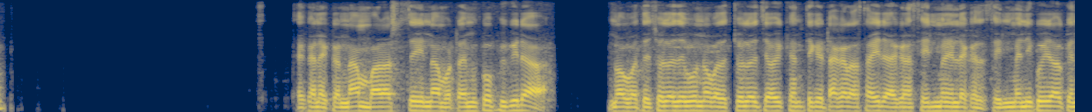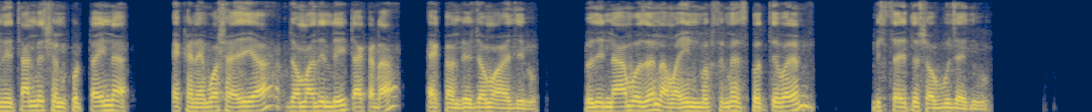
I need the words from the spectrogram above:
এখানে একটা নাম্বার আসছে, এই নাম্বারটা আমি কপি করে নবাতে চলে যাব নবাতে চলে যাই ওইখান থেকে টাকাটা চাইরা এখানে সেন্ট মানি লেখা আছে। সেন্ট মানি কইরা ওখান থেকে ট্রানজাকশন কোডটাই না এখানে বসাই দিয়া জমা দিলেই টাকাটা অ্যাকাউন্টে জমা হয়ে যাবে যদি না বোঝেন, আমার ইনবক্সে মেসেজ করতে পারেন, বিস্তারিত সব বুঝাই দিব।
